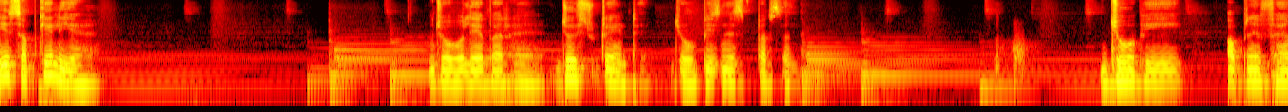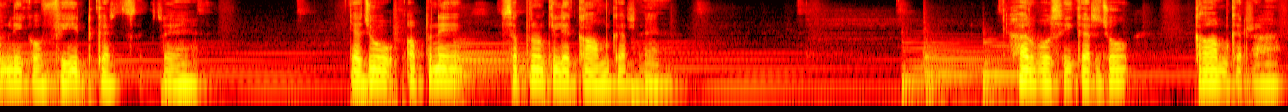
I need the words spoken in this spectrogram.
ये सबके लिए है। जो लेबर है, जो स्टूडेंट है, जो बिज़नेस पर्सन है, जो भी अपने फैमिली को फ़ीड कर सक रहे हैं, या जो अपने सपनों के लिए काम कर रहे हैं, हर वो सीकर जो काम कर रहा है।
